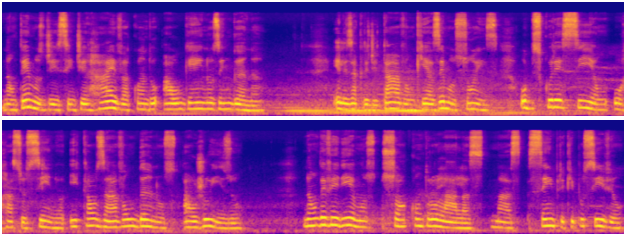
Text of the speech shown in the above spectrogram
Não temos de sentir raiva quando alguém nos engana. Eles acreditavam que as emoções obscureciam o raciocínio e causavam danos ao juízo. Não deveríamos só controlá-las, mas, sempre que possível,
